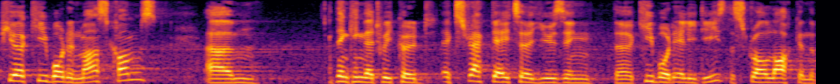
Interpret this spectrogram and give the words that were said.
pure keyboard and mouse comms, um, thinking that we could extract data using the keyboard LEDs, the scroll lock and the,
